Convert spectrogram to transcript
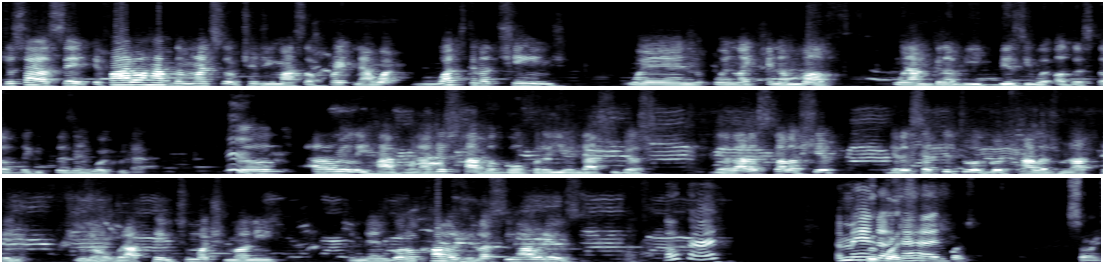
just like I said, if I don't have the mindset of changing myself right now, what what's gonna change when when like in a month when I'm gonna be busy with other stuff? Like it doesn't work with that. Hmm. So I don't really have one. I just have a goal for the year, and that's to just get out of scholarship, get accepted to a good college without paying, you know, without paying too much money, and then go to college and let's see how it is. Okay. Amanda, Quick go ahead. Sorry.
